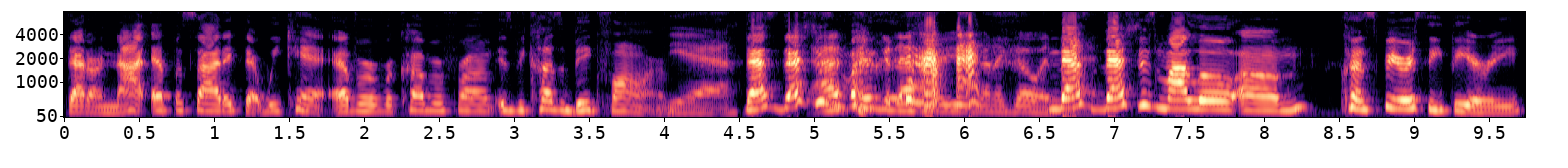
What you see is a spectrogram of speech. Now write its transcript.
that are not episodic, that we can't ever recover from, is because of big farm. Yeah, that's that's just I my, figured that's where you're gonna go with that's that. that's just my little um conspiracy theory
